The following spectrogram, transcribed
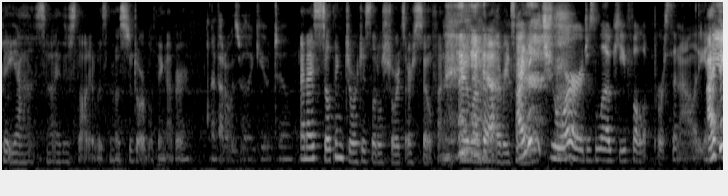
but yeah, so I just thought it was the most adorable thing ever. I thought it was really cute too. And I still think George's little shorts are so funny. I love Yeah. them every time. I think George is low key full of personality. I think he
